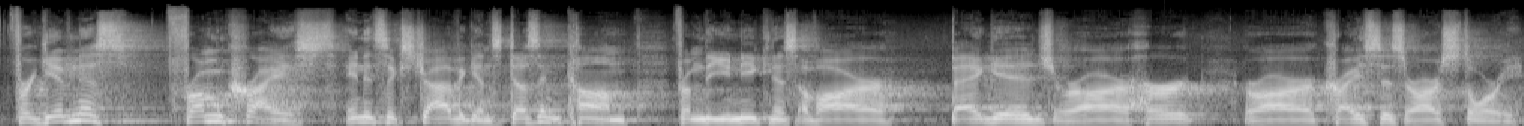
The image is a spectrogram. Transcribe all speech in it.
Forgiveness from Christ in its extravagance doesn't come from the uniqueness of our baggage or our hurt or our crisis or our story.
